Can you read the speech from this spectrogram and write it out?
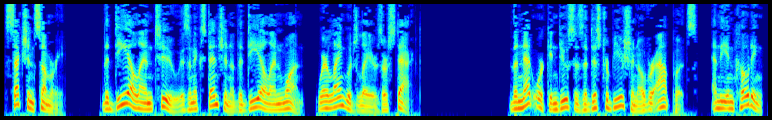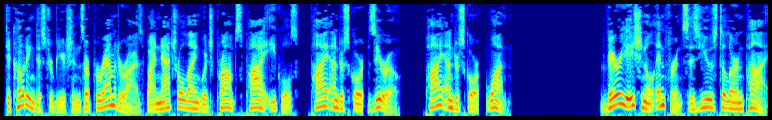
Section Summary The DLN2 is an extension of the DLN1, where language layers are stacked. The network induces a distribution over outputs, and the encoding, decoding distributions are parameterized by natural language prompts pi equals pi underscore 0, pi underscore 1. Variational inference is used to learn pi,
